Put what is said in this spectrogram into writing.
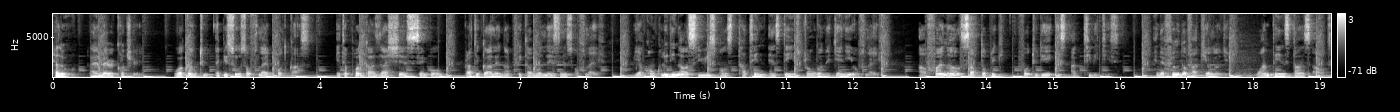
Hello, I am Eric Otchere. Welcome to Episodes of Life podcast. It's a podcast that shares simple, practical, and applicable lessons of life. We are concluding our series on starting and staying strong on the journey of life. Our final subtopic for today is activities. In the field of archaeology, one thing stands out.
